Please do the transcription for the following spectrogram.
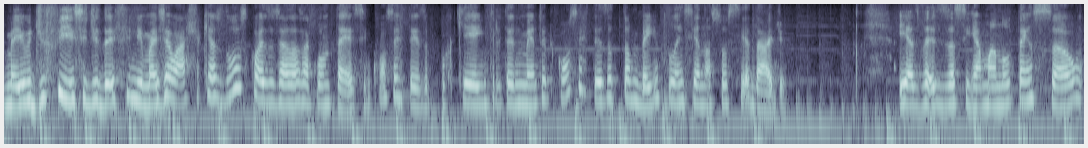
Meio difícil de definir, mas eu acho que as duas coisas elas acontecem, com certeza, porque entretenimento com certeza também influencia na sociedade. E às vezes, assim, a manutenção,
